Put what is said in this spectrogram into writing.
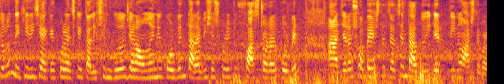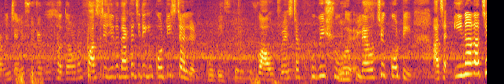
চলুন দেখিয়ে দিচ্ছি এক এক করে আজকে কালেকশনগুলো যারা অনলাইনে করবেন, তারা বিশেষ করে একটু ফাস্ট অর্ডার করবেন। আর যারা শপে আসতে চাচ্ছেন তা তো ঈদের দিনও আসতে পারবেন, চলে, সুযোগ তো আমরা ফার্স্টে যেটা দেখাচ্ছি, এটা কি কোটি স্টাইলের কোটি স্টাইল ওয়াও ড্রেসটা খুবই সুন্দর। এটা হচ্ছে কোটি। আচ্ছা ইনার আছে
